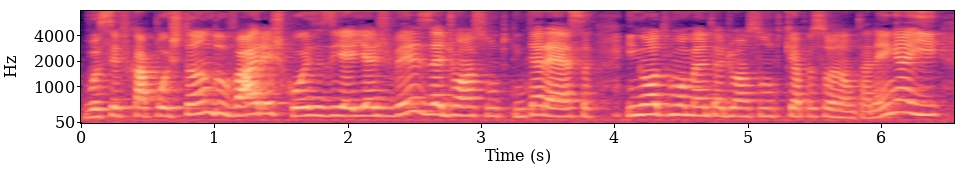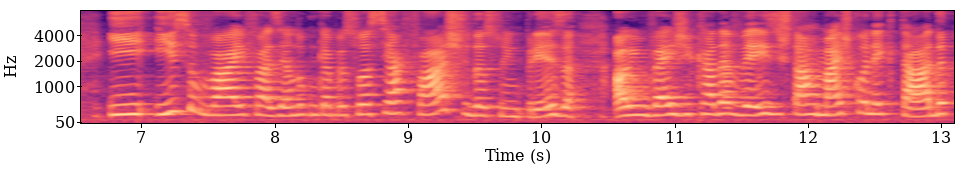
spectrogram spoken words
Você ficar postando várias coisas e aí às vezes é de um assunto que interessa, em outro momento é de um assunto que a pessoa não tá nem aí, e isso vai fazendo com que a pessoa se afaste da sua empresa ao invés de cada vez estar mais conectada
